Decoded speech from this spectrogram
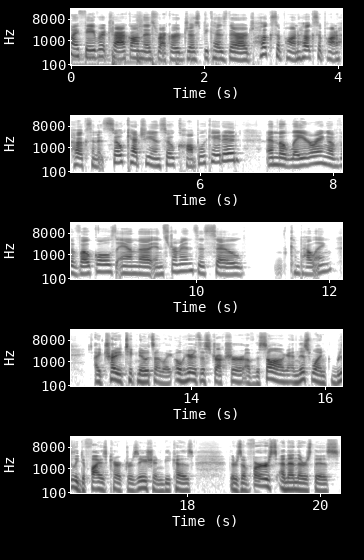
My favorite track on this record just because there are hooks upon hooks upon hooks and it's so catchy and so complicated and the layering of the vocals and the instruments is so compelling. I try to take notes on like, oh, here's the structure of the song, and this one really defies characterization because there's a verse and then there's this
